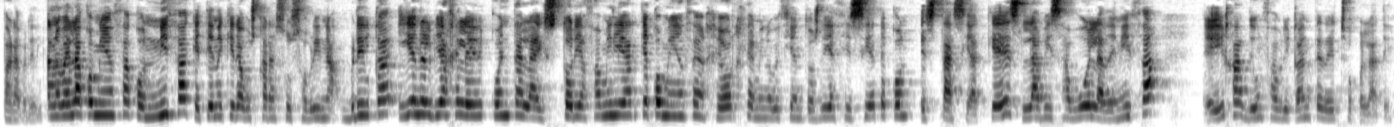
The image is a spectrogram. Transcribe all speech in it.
para Brilka. La novela comienza con Niza, que tiene que ir a buscar a su sobrina Brilka, y en el viaje le cuenta la historia familiar que comienza en Georgia en 1917 con Stasia, que es la bisabuela de Niza, e hija de un fabricante de chocolate.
